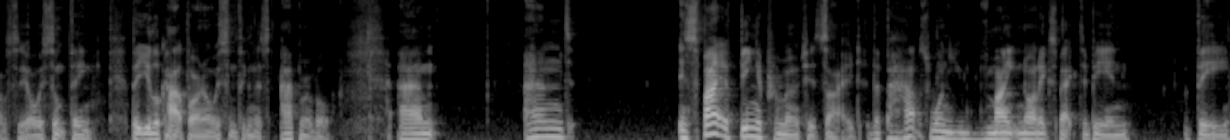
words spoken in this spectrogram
obviously always something that you look out for and always something that's admirable. Um, and in spite of being a promoted side, the perhaps one you might not expect to be in the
